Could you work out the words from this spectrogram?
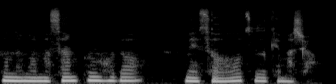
そのまま3分ほど瞑想を続けましょう。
